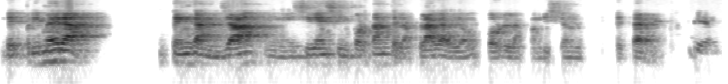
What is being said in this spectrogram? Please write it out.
de primera tengan ya una incidencia importante la plaga, digamos, por la condición térmica. Bien,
